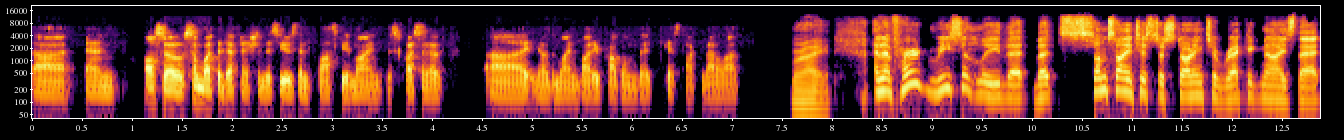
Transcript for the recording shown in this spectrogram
uh, and also somewhat the definition that's used in philosophy of mind. This question of, uh, you know, the mind-body problem that gets talked about a lot. Right. And I've heard recently that that some scientists are starting to recognize that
